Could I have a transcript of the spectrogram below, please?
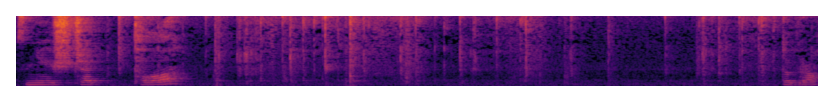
Zniszczę to. Dobra.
